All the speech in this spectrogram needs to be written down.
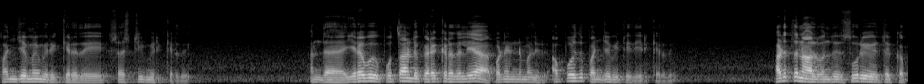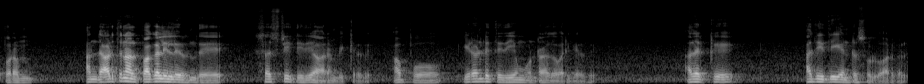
பஞ்சமியும் இருக்கிறது சஷ்டியும் இருக்கிறது. அந்த இரவு புத்தாண்டு பிறக்கிறது இல்லையா? பன்னெண்டு மணி அப்பொழுது பஞ்சமி தேதி இருக்கிறது. அடுத்த நாள் வந்து சூரிய உதயத்திற்கு அப்புறம் அந்த அடுத்த நாள் பகலிலிருந்து சஷ்டி திதி ஆரம்பிக்கிறது. அப்போது இரண்டு திதியும் ஒன்றாக வருகிறது. அதற்கு அதிதி என்று சொல்வார்கள்.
